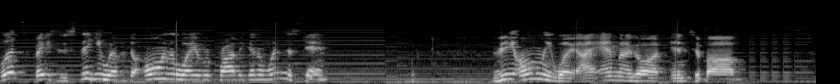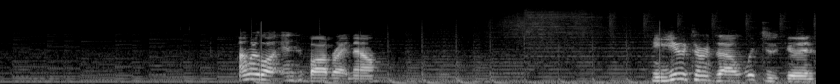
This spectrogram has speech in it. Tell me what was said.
let's face it, Sticky Web is the only way we're probably going to win this game. The only way I am going to go out into Bob. I'm going to go out into Bob right now. He U-turns out, which is good.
